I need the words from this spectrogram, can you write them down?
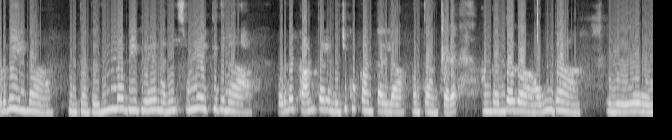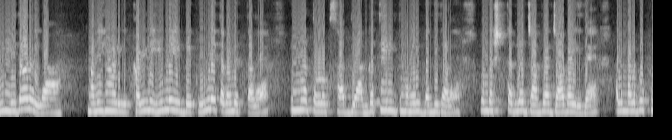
ಒಡವೆ ಇಲ್ವಾ ಅಂತಂತ ಇಲ್ಲ ಬೀಗ್ರೆ, ನಾನೇನ್ ಸುಳ್ಳು ಹೇಳ್ತಿದ್ದೀನ ಒಡವೆ ಕಾಣ್ತಾ ಇಲ್ಲ, ನಿಜಕ್ಕೂ ಕಾಣ್ತಾ ಇಲ್ಲ ಅಂತ ಅಂತಾರೆ. ಹಂಗಂದಾಗ ಹೌದಾ? ಅಯ್ಯೋ, ಇಲ್ಲಿದ್ದಾಳಲ್ಲ, ಮನೆಹಾಳಿ, ಕಳ್ಳಿ, ಇವಳೇ ಇರ್ಬೇಕು, ಇವಳೇ ತಗೊಂಡಿರ್ತಾಳೆ. ಇನ್ಯಾರು ತಗೊಳಕ್ ಸಾಧ್ಯ, ಗತಿ ಇಲ್ದ ಮನೇಲಿ ಬಂದಿದ್ದಾಳೆ, ಒಂದಷ್ಟು ತಗ್ಲ ಜಾಗ ಜಾಗ ಇದೆ ಅಲ್ಲಿ ಮಲಗೋಕ್ಕೂ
